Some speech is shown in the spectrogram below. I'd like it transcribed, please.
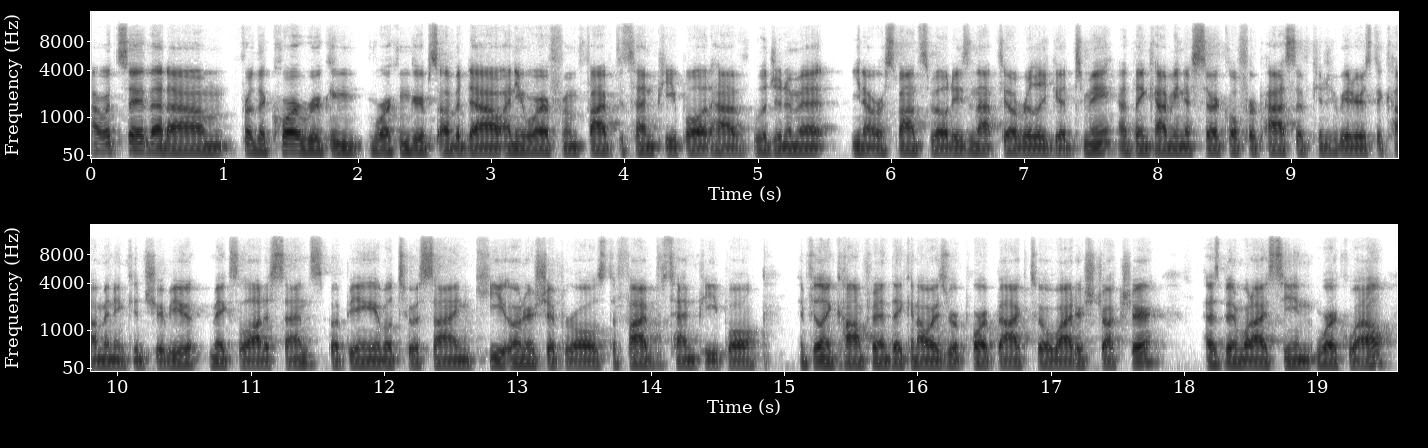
I would say that um, for the core working working groups of a DAO, anywhere from five to ten people that have legitimate, you know, responsibilities and that feel really good to me. I think having a circle for passive contributors to come in and contribute makes a lot of sense. But being able to assign key ownership roles to five to ten people and feeling confident they can always report back to a wider structure has been what I've seen work well.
